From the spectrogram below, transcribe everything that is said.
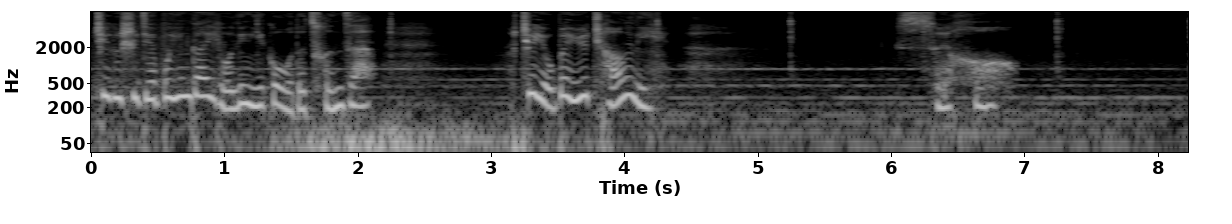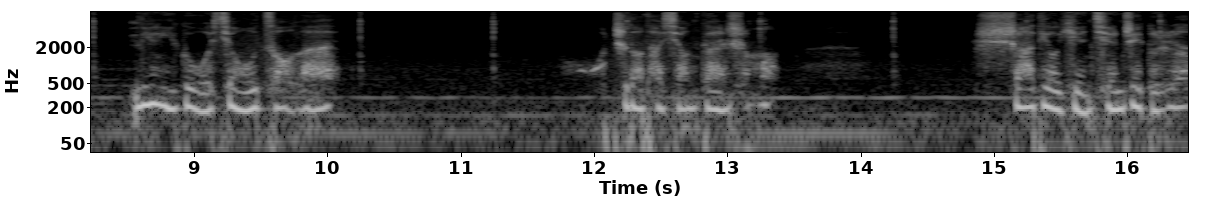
这个世界不应该有另一个我的存在，这有悖于常理。随后，另一个我向我走来。知道他想干什么？杀掉眼前这个人，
